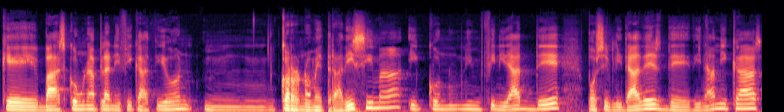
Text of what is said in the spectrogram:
que vas con una planificación mm, cronometradísima y con una infinidad de posibilidades, de dinámicas,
